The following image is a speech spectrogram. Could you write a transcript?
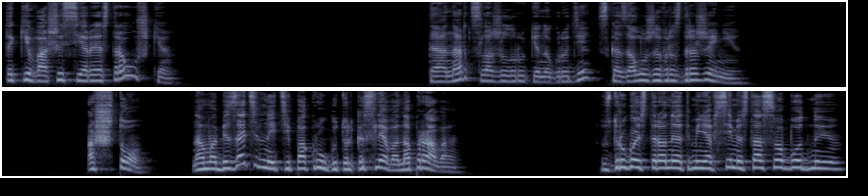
так и ваши серые остроушки. Теонард сложил руки на груди, сказал уже в раздражении: "А что? Нам обязательно идти по кругу только слева направо? С другой стороны от меня все места свободные.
